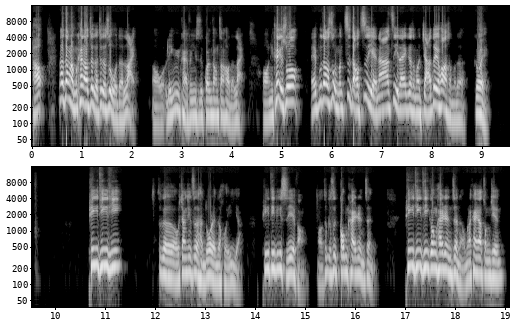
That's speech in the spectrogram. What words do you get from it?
好，那当然我们看到这个，这个是我的 line 哦，林玉凯分析师官方账号的 line 哦。你可以说，哎，不知道是我们自导自演啊，自己来一个什么假对话什么的。各位，PTT 这个我相信是很多人的回忆啊。PTT 实业坊哦，这个是公开认证，PTT 公开认证的。我们来看一下中间。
